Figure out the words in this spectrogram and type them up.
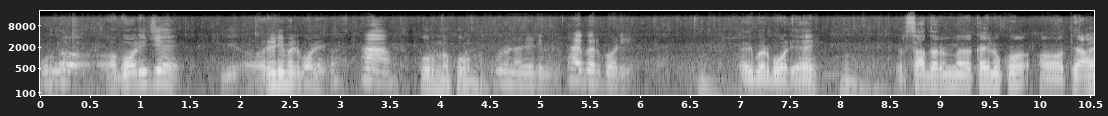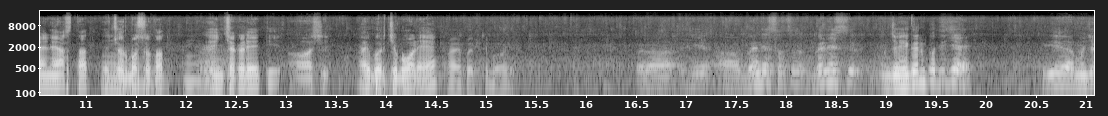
पूर्ण बॉडी जी आहे रेडीमेड बॉडी आहे का? हा. पूर्ण पूर्ण. पूर्ण readymade fibre body fibre body आहे. हम्म. तर साधारण काही लोक ते आळणे असतात त्याच्यावर बसवतात. यांच्याकडे ती अ, अशी फायबरची बॉडी आहे. फायबरची बॉडी तर अ, हे अ, गणेशाचं गणेश म्हणजे हे गणपती जे आहे ती अ, म्हणजे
